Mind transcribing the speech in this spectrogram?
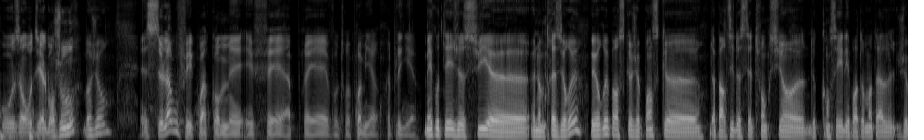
Aux Enrodiel, bonjour. Bonjour. Cela vous fait quoi comme effet après votre première plénière? Mais écoutez, je suis euh, un homme très heureux. Heureux parce que je pense que, à partir de cette fonction euh, de conseiller départemental, je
